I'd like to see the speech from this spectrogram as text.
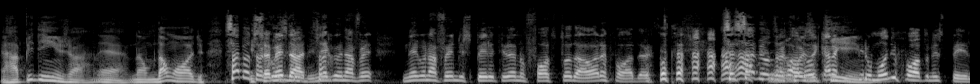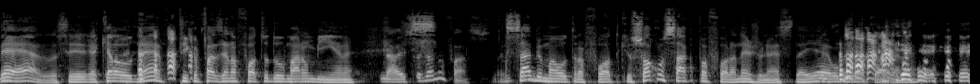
É rapidinho já. É, não, dá um ódio. Sabe outra Isso é coisa? que eu- verdade. sabe- Nego, na frente, do espelho tirando foto toda hora é foda. Você sabe outra Falou coisa o cara que... que. tira um monte de foto no espelho. É, você. Aquela, né? Fica fazendo a foto do Marombinha, né? Não, isso eu já não faço. Sabe uma outra foto que só com o saco pra fora, né, Julião? Essa daí é obrigatória, né?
